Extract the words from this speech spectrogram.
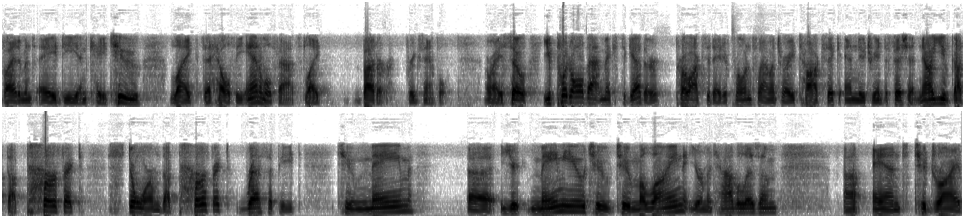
vitamins A, D, and K2 like the healthy animal fats, like butter, for example. All right, so you put all that mixed together pro-oxidative, pro-inflammatory, toxic, and nutrient deficient. Now you've got the perfect storm, the perfect recipe to maim uh, you, maim you, to to malign your metabolism, uh, and to drive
